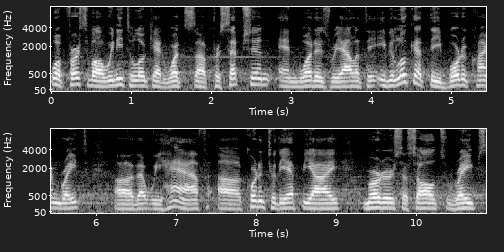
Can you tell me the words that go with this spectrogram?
Well, first of all, we need to look at what's uh, perception and what is reality. If you look at the border crime rate uh, that we have, uh, according to the FBI, murders, assaults, rapes,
